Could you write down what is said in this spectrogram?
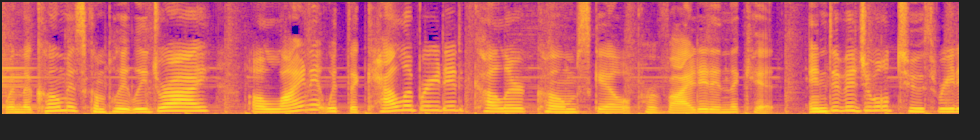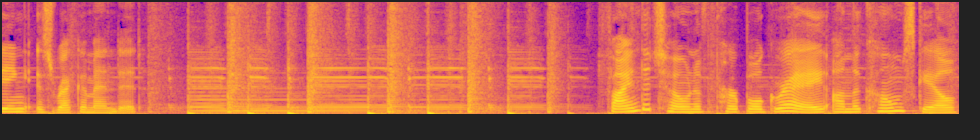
When the comb is completely dry, align it with the calibrated color comb scale provided in the kit. Individual tooth reading is recommended. Find the tone of purple-gray on the comb scale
